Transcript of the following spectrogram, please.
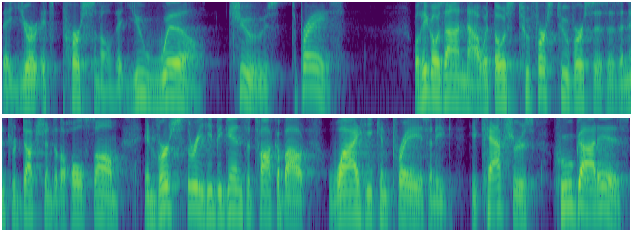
that you're, it's personal, that you will choose to praise. Well, he goes on now with those two first two verses as an introduction to the whole psalm. In verse 3, he begins to talk about why he can praise, and he, he captures who God is.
